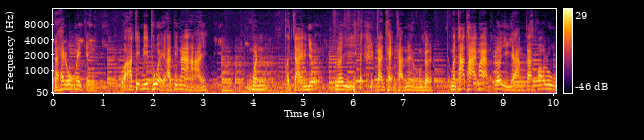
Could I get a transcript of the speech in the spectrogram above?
แต่ให้ลูกไม่เก่ง ว่าอาทิตย์นี้ถ้วยอาทิตย์หน้าหาย มันปัจจัยมันเยอะแล้วการแข่งขันเนี่ยมันก็มันท้าทายมาก แล้วอีกอย่างการพ่อลูก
